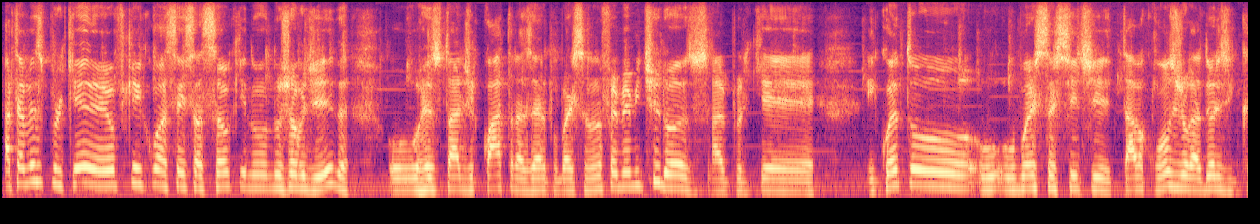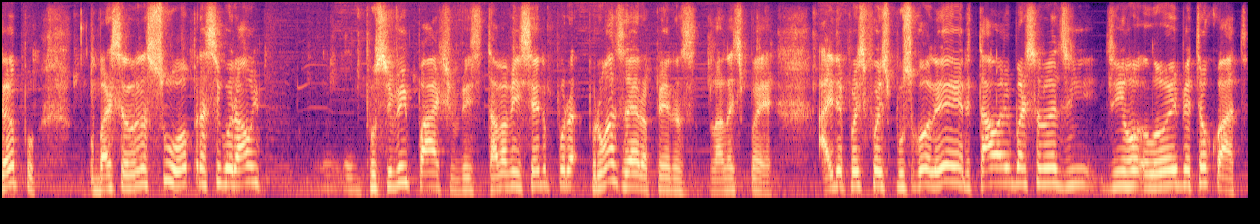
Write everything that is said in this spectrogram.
até mesmo porque eu fiquei com a sensação que no, no jogo de ida o resultado de 4 a 0 pro Barcelona foi meio mentiroso, sabe? Porque enquanto o, o Manchester City tava com 11 jogadores em campo, o Barcelona suou para segurar um um possível empate. Estava vencendo por, por 1 a 0 apenas lá na Espanha. Aí depois foi expulso o goleiro e tal, aí o Barcelona desenrolou e meteu 4.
